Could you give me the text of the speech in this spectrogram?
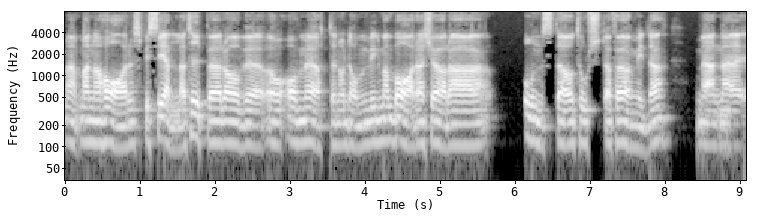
man, man har speciella typer av, av, av möten och de vill man bara köra onsdag och torsdag förmiddag. Men mm. eh,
